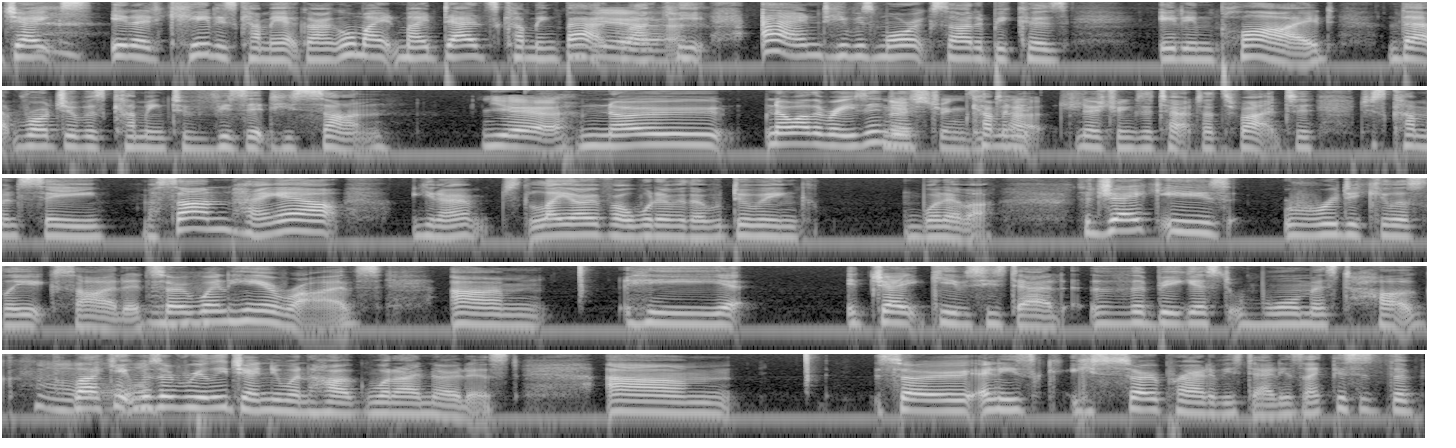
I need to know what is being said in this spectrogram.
Jake's inner kid is coming out going, "Oh, my my dad's coming back." Yeah. Like he and he was more excited because it implied that Roger was coming to visit his son. Yeah. No, no other reason. No just strings come and- attached. no strings attached. That's right. To just come and see my son, hang out, you know, just lay over, whatever they were doing, whatever. So Jake is ridiculously excited. So Mm-hmm. when he arrives, um, he. Jake gives his dad the biggest, warmest hug. Like it was a really genuine hug. What I noticed, um, so and he's he's so proud of his dad. He's like, this is the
